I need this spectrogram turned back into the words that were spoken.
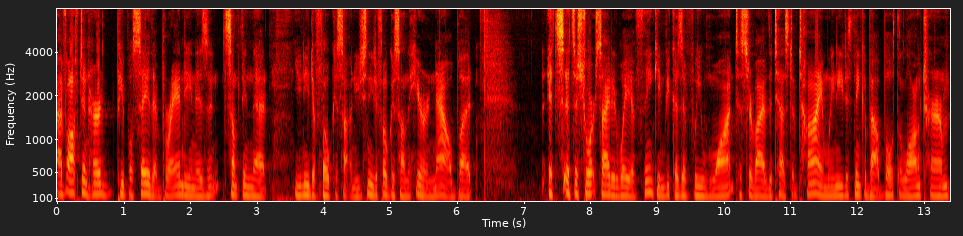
I've often heard people say that branding isn't something that you need to focus on. You just need to focus on the here and now, but it's it's a short-sighted way of thinking because if we want to survive the test of time, we need to think about both the long term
